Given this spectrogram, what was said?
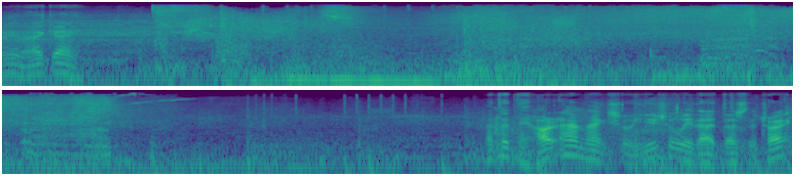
at that guy. That didn't hurt him actually, usually that does the trick.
